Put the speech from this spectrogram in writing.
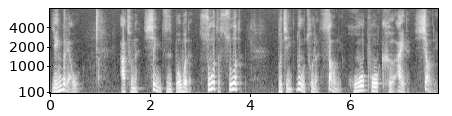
赢不了我。阿初呢兴致勃勃地说着说着，不禁露出了少女活泼可爱的笑脸。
